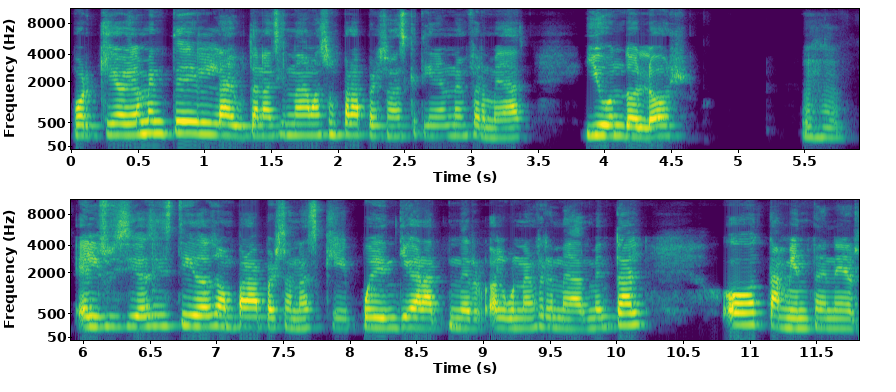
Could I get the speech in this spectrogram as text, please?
porque obviamente la eutanasia nada más son para personas que tienen una enfermedad y un dolor. El suicidio asistido son para personas que pueden llegar a tener alguna enfermedad mental o también tener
